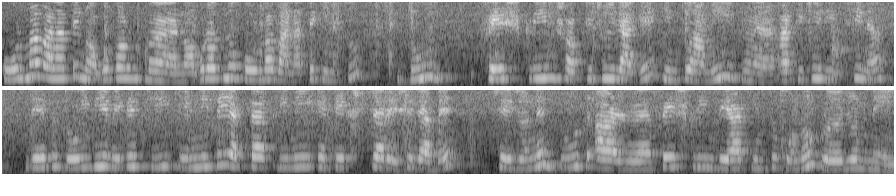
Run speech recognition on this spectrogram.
কোরমা বানাতে নবকর নবরত্ন কোরমা বানাতে কিন্তু দুধ, ফ্রেশ ক্রিম সব কিছুই লাগে, কিন্তু আমি আর কিছুই দিচ্ছি না। যেহেতু দই দিয়ে বেটেছি, এমনিতেই একটা ক্রিমি টেক্সচার এসে যাবে। সেই জন্যে দুধ আর ফ্রেশ ক্রিম দেওয়ার কিন্তু কোনো প্রয়োজন নেই।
